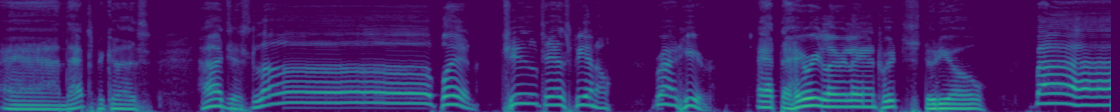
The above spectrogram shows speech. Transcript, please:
and that's because I just love playing chill jazz piano right here at the Hairy Larry Land Twitch studio. Bye.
